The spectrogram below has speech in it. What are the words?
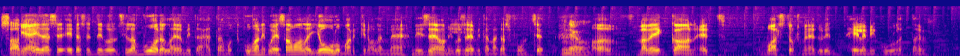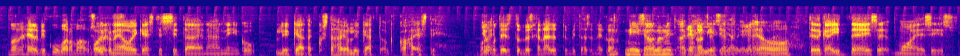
saattaa... Ja ei tässä, ei tässä niinku sillä vuodella ei ole mitään hätää, mutta kunhan niinku ei samalle joulumarkkinoille mene, niin se on niinku se, mitä mä tässä funtsin. Uh, mä veikkaan, että Watch Dogs menee yli helmikuulle tai No helmikuu varmaan. koska- Voiko ne oikeesti sitä enää niinku lykätä, kun sitä on jo lykätty, onko kahdesti? Vai- Joo, mutta ei sitten ole myöskään näytetty mitään sen ekan. Niin, se on ollut nyt aika hiljaisella kyllä. Joo, tietenkään itse ei se, mua ei siis,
